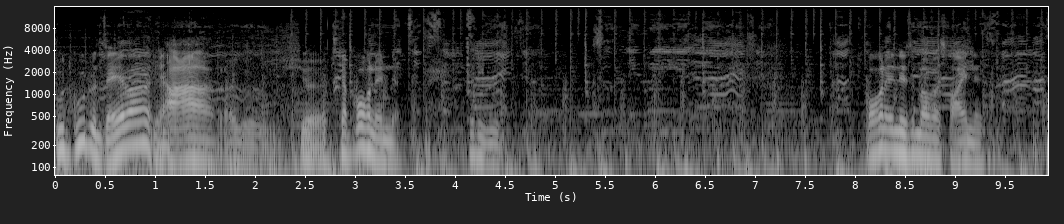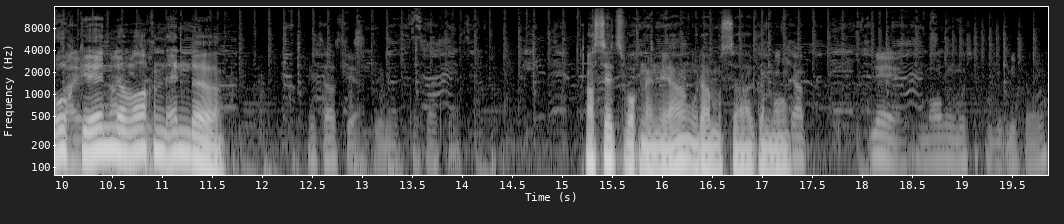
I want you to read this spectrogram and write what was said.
Gut, gut und selber? Ja, also ich, äh, ich hab Wochenende. Richtig gut. Wochenende ist immer was Feines. Hochgehende. Wochenende. Junge, ich sag's dir. Hast du jetzt Wochenende, ja? Oder musst du genau? Ich hab. Nee, morgen muss ich zum Glück nicht los.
